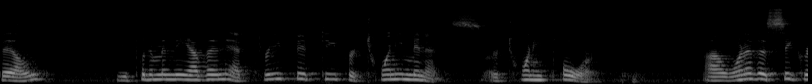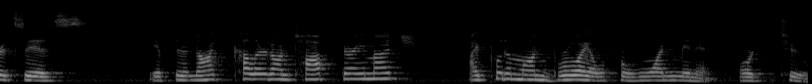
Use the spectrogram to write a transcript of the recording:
filled. You put them in the oven at 350 for 20 minutes or 24. Uh, one of the secrets is if they're not colored on top very much, I put them on broil for one minute or two.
